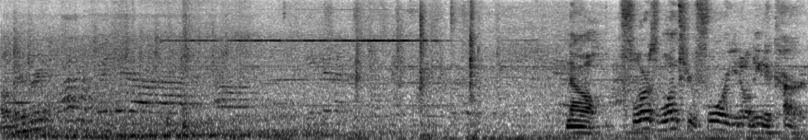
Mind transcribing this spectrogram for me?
elevator Now, floors one through four, you don't need a cart.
